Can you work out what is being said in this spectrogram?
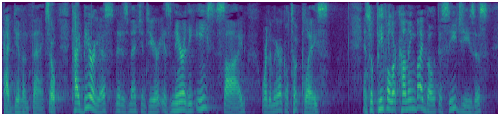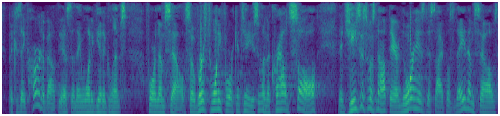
had given thanks. So Tiberias, that is mentioned here, is near the east side where the miracle took place. And so people are coming by boat to see Jesus because they've heard about this and they want to get a glimpse for themselves. So verse 24 continues. So when the crowd saw that Jesus was not there, nor his disciples, they themselves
